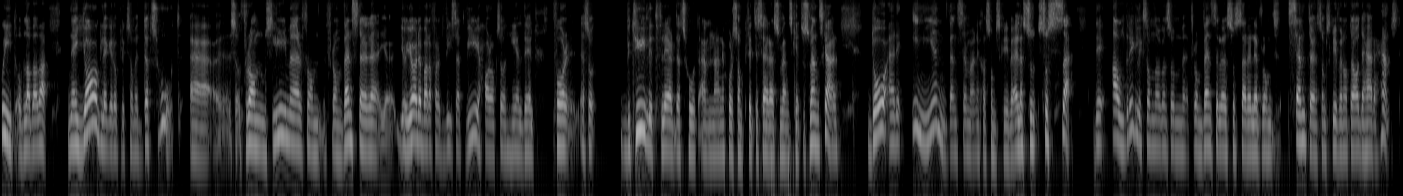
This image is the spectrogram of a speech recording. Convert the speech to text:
skit och bla bla bla. När jag lägger upp liksom ett dödshot eh, från muslimer, från, från vänster, eller jag, jag, gör det bara för att visa att vi har också en hel del för, alltså, betydligt fler dödshot än människor som kritiserar svenskhet och svenskar. Då är det ingen vänstermänniska som skriver, eller sosse. Det är aldrig liksom någon som från vänster eller sossar eller från centern som skriver något, ja det här är hemskt.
